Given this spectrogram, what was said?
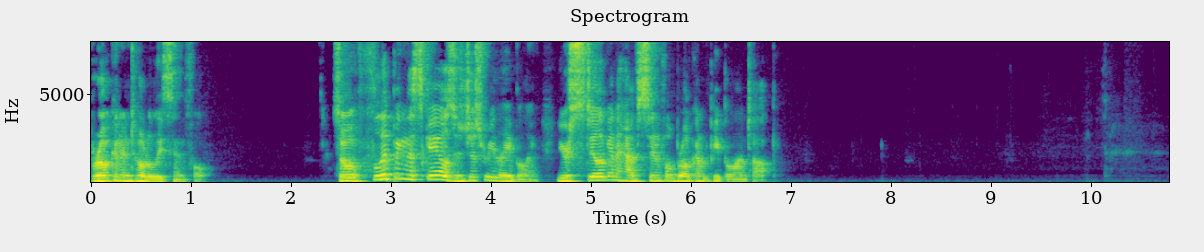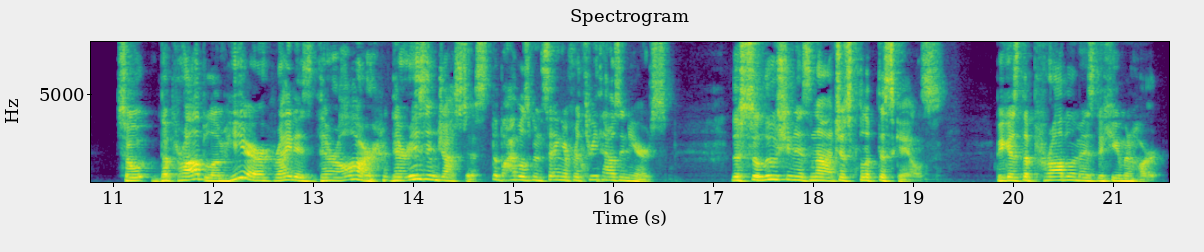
broken and totally sinful. So, flipping the scales is just relabeling. You're still going to have sinful, broken people on top. So the problem here, right, is there are, there is injustice. The Bible's been saying it for 3,000 years. The solution is not just flip the scales, because the problem is the human heart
